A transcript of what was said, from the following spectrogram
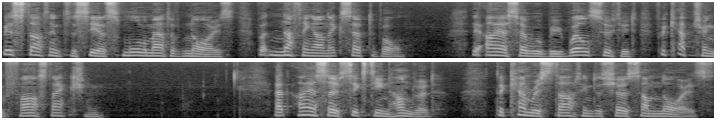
we are starting to see a small amount of noise, but nothing unacceptable. The ISO will be well suited for capturing fast action. At ISO 1600, the camera is starting to show some noise.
